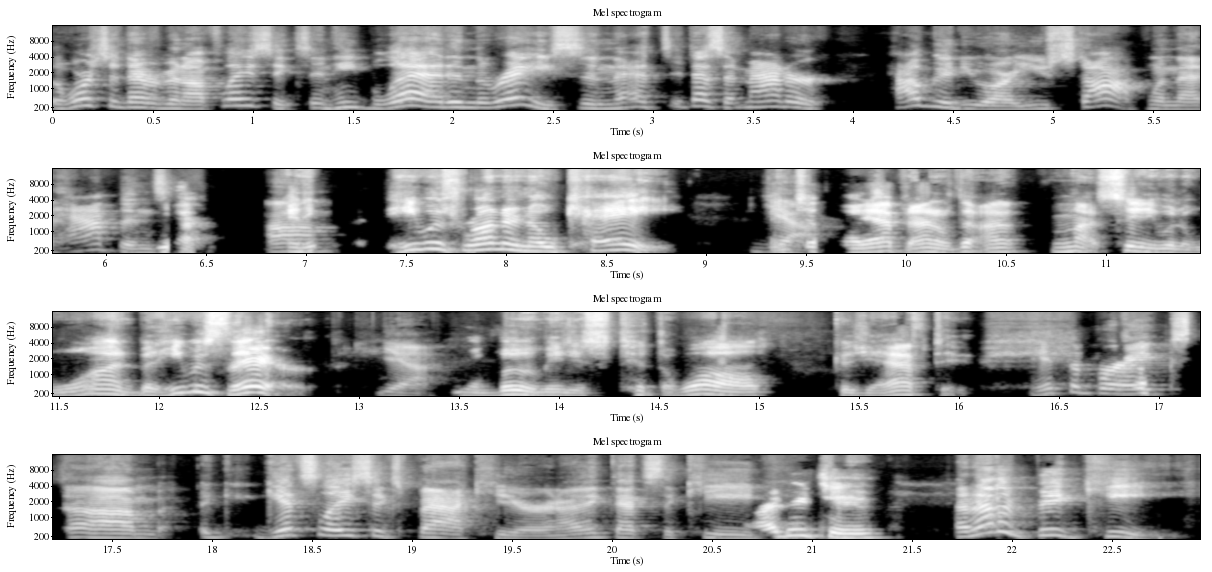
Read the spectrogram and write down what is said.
the horse had never been off Lasix and he bled in the race. And that it doesn't matter how good you are, you stop when that happens. Yeah. Um, and he, he, was running okay. Yeah. Until that happened. I don't I'm not saying he would have won, but he was there. Yeah. And boom, he just hit the wall because you have to hit the brakes. Um, gets Lasix back here, and I think that's the key. I do too. Another big key.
